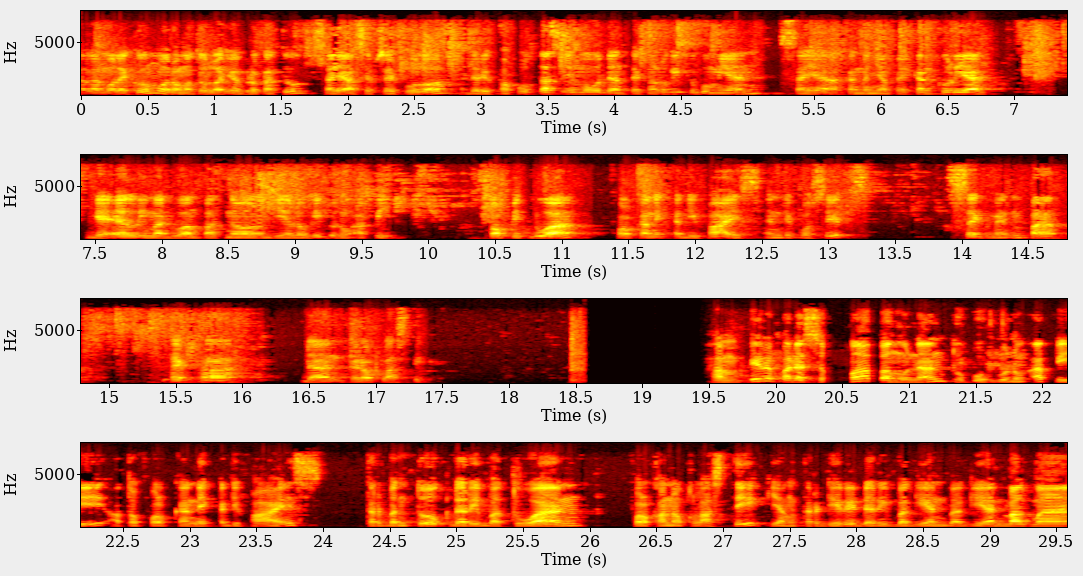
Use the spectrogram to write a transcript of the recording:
Assalamualaikum warahmatullahi wabarakatuh. Saya Asep Saifullah dari Fakultas Ilmu dan Teknologi Kebumian. Saya akan menyampaikan kuliah GL 5240 Geologi Gunung Api. Topik 2, Volcanic Edifice and Deposits. Segmen 4, Tetra dan Peroplastik. Hampir pada semua bangunan tubuh gunung api atau volcanic edifice terbentuk dari batuan vulkanoklastik yang terdiri dari bagian-bagian magma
